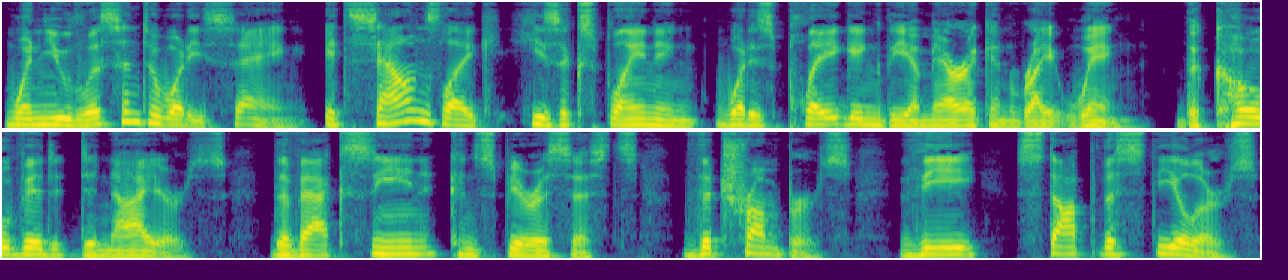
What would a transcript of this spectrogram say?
When you listen to what he's saying, it sounds like he's explaining what is plaguing the American right wing, the COVID deniers, the vaccine conspiracists, the Trumpers, the stop the Stealers.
